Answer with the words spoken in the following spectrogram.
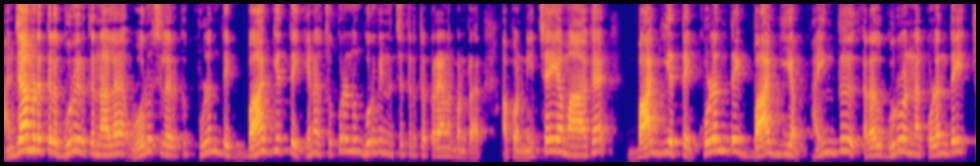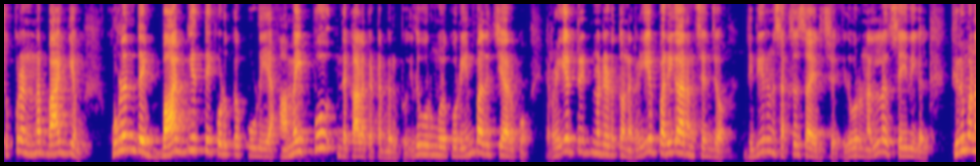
அஞ்சாம் இடத்துல குரு இருக்கிறனால ஒரு சிலருக்கு குழந்தை பாக்கியத்தை ஏன்னா சுக்கிரனும் குருவின் நட்சத்திரத்தில் பிரயாணம் பண்ணுறார் அப்போ நிச்சயமாக பாக்கியத்தை குழந்தை பாக்கியம் ஐந்து அதாவது குரு என்ன குழந்தை சுக்கிரன் என்ன பாக்கியம். குழந்தை பாக்கியத்தை கொடுக்கக்கூடிய அமைப்பு இந்த காலகட்டம் இருக்கும் இது உங்களுக்கு ஒரு இன்ப அதிர்ச்சியாக இருக்கும். நிறைய ட்ரீட்மெண்ட் எடுத்தோம் நிறைய பரிகாரம் செஞ்சோம். திடீர்னு சக்ஸஸ் ஆயிடுச்சு இது ஒரு நல்ல செய்திகள். திருமண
